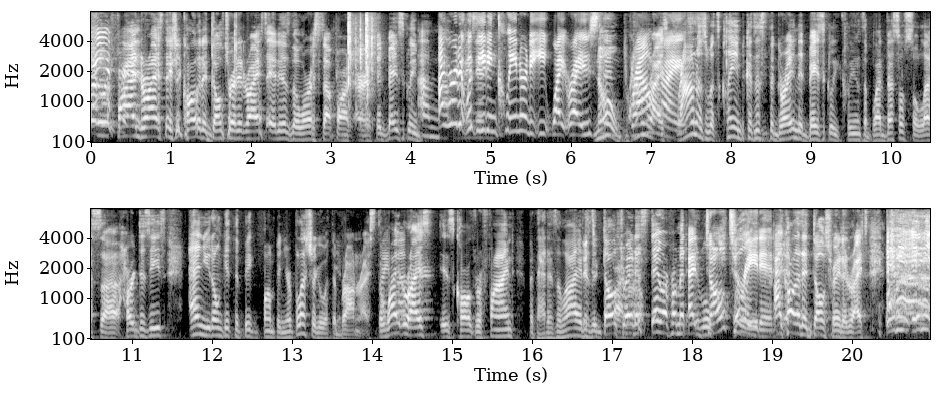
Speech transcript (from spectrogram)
They call it refined rice. They should call it adulterated rice. It is the worst stuff on earth. It basically I heard it was eating cleaner to eat white rice No, than brown, rice. Brown is what's clean because it's the grain that basically cleans the blood vessels, so less uh, heart disease, and you don't get the big bump in your blood sugar with the brown rice. The white mother. rice is called refined, but that is a lie. It is adulterated. Stay away from it. It will kill you. Adulterated. I call it adulterated rice. Any any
